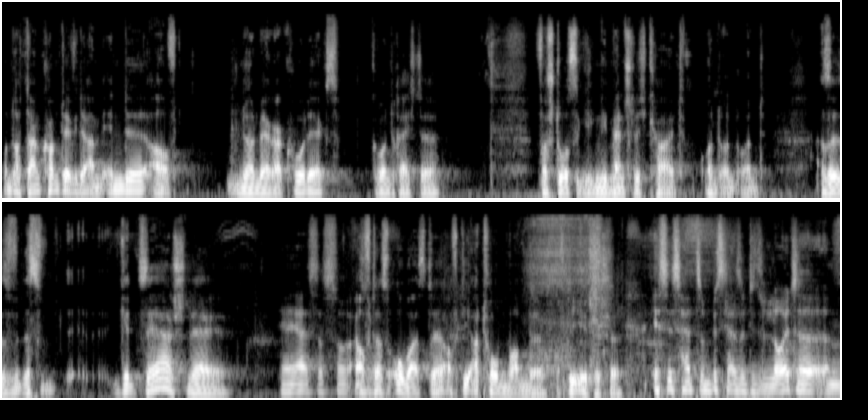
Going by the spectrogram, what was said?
Und auch dann kommt er wieder am Ende auf Nürnberger Kodex, Grundrechte, Verstoße gegen die Menschlichkeit und, und, und. Also es, es geht sehr schnell ja, ja, ist das so. Also, auf das Oberste, auf die Atombombe, auf die ethische. es ist halt so ein bisschen, also diese Leute, ähm,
